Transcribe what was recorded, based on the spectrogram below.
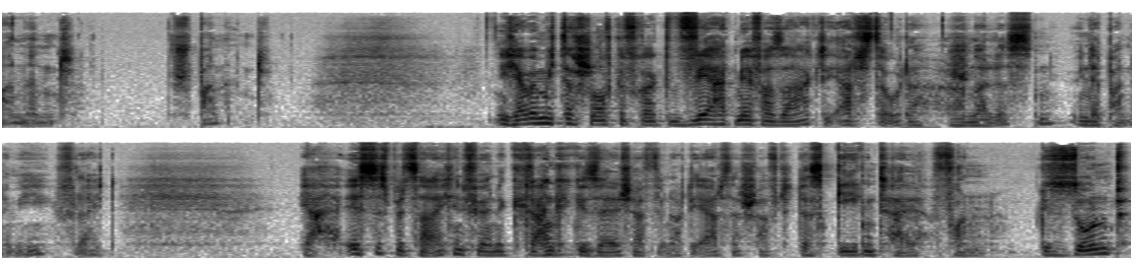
Spannend. Spannend. Ich habe mich das schon oft gefragt, wer hat mehr versagt, Ärzte oder Journalisten in der Pandemie? Vielleicht ja, ist es bezeichnend für eine kranke Gesellschaft, wenn auch die Ärzteschaft das Gegenteil von gesund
